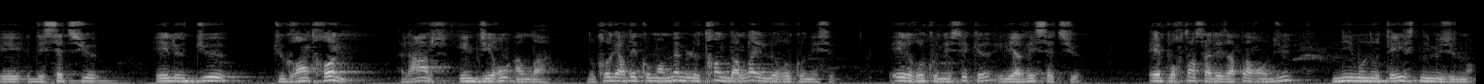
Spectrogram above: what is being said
et des sept cieux et le Dieu du grand trône, l'arche, ils diront Allah. Donc regardez comment même le trône d'Allah, ils le reconnaissaient. Et ils reconnaissaient qu'il y avait sept cieux. Et pourtant, ça ne les a pas rendus ni monothéistes ni musulmans.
